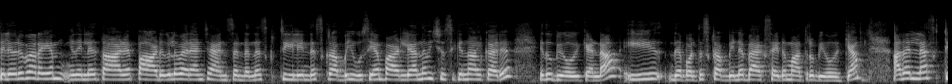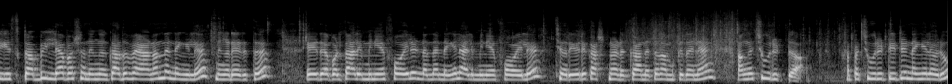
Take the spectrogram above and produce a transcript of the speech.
ചിലർ പറയും ഇതിൽ താഴെ പാടുകൾ വരാൻ ചാൻസ് ഉണ്ടെന്ന് സ്റ്റീലിന്റെ സ്ക്രബ് യൂസ് ചെയ്യാൻ പാടില്ല എന്ന് വിശ്വസിക്കുന്ന ആൾക്കാർ ഇത് ഉപയോഗിക്കേണ്ട. ഈ ഇതേപോലത്തെ സ്ക്രബിന്റെ ബാക്ക് സൈഡ് മാത്രം ഉപയോഗിക്കാം. അതല്ല സ്റ്റീൽ സ്ക്രബ് ഇല്ല പക്ഷേ നിങ്ങൾക്ക് അത് വേണമെന്നുണ്ടെങ്കിൽ നിങ്ങളുടെ അടുത്ത് ഇതേപോലത്തെ അലുമിനിയം ഫോയിൽ ഉണ്ടെന്നുണ്ടെങ്കിൽ അലുമിനിയം ഫോയിൽ ചെറിയൊരു കഷ്ണം എടുക്കുക. എന്നിട്ട് നമുക്ക് തന്നെ അങ്ങ് ചുരുട്ടുക. അപ്പോൾ ചുരുട്ടിയിട്ടുണ്ടെങ്കിൽ ഒരു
